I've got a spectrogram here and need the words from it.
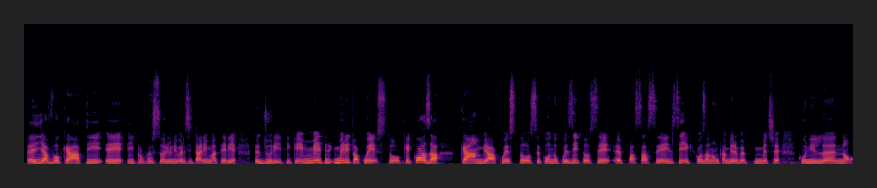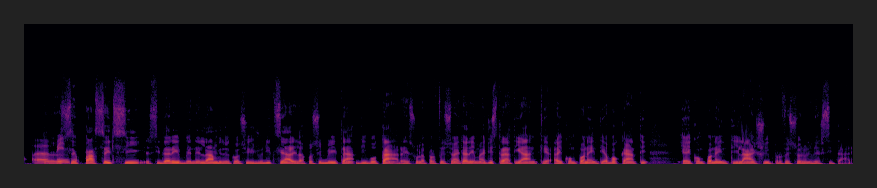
eh, gli avvocati e i professori universitari in materie eh, giuridiche. In, in merito a questo, che cosa cambia questo secondo quesito se eh, passasse il sì e che cosa non cambierebbe invece con il no? Eh, eh, se passa il sì si darebbe nell'ambito dei consigli giudiziari la possibilità di votare sulla professionalità dei magistrati anche ai componenti avvocati e ai componenti laici professori universitari.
